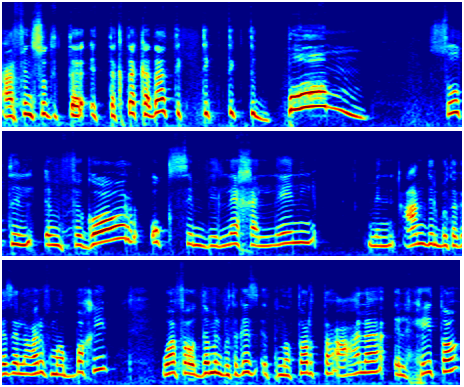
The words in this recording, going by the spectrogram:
عارفين صوت الت- التكتكة ده؟ تك تك تك تك. بوم! صوت الانفجار أقسم بالله خلاني من عند البوتاجاز اللي عارف مطبخي واقفة قدام البوتاجاز اتنطرت على الحيطة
